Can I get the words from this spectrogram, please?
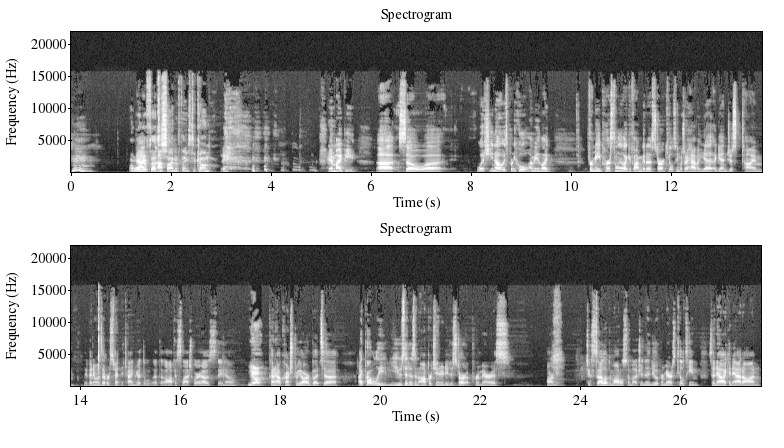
Hmm. I wonder That if that's a sign of things to come. It might be. Uh, so, uh, which you know is pretty cool. I mean, like for me personally, like if I'm gonna start Kill Team, which I haven't yet, again, just time. If anyone's ever spent any time here at the at the office slash warehouse, they know Yeah. kind of how crunched we are. But uh, I'd probably use it as an opportunity to start a Primaris army, just 'cause I love the model so much, and then do a Primaris Kill Team. So now I can add on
